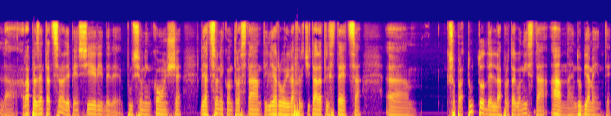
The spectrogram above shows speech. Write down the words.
la rappresentazione dei pensieri, delle pulsioni inconsce, le azioni contrastanti, gli errori, la felicità, la tristezza, eh, soprattutto della protagonista Anna, indubbiamente,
